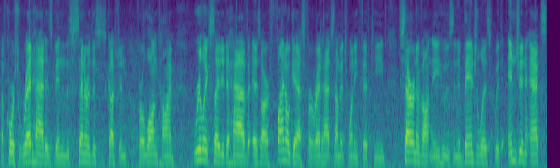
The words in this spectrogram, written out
Of course, Red Hat has been in the center of this discussion for a long time. Really excited to have as our final guest for Red Hat Summit 2015, Sarah Novotny, who's an evangelist with NGINX.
